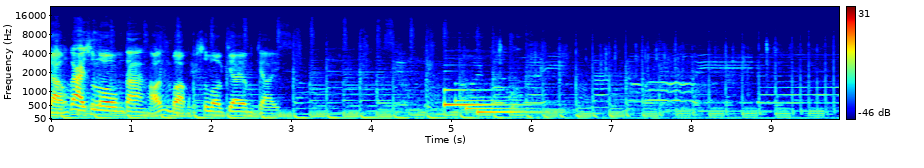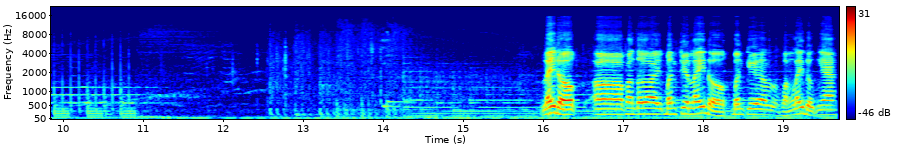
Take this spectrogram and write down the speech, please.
Giờ không có ai solo không ta? Hỏi bờ một solo chơi không trời? Lấy được. À, phan tư ơi bên kia lấy được. Bên kia vẫn lấy được nha.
